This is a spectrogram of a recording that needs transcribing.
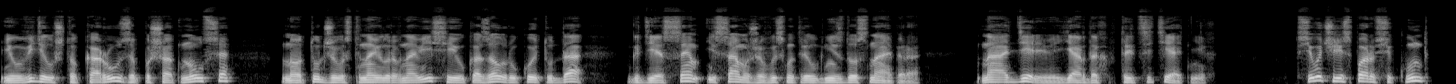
и увидел, что Каруза пошатнулся, но тут же восстановил равновесие и указал рукой туда, где Сэм и сам уже высмотрел гнездо снайпера, на дереве, ярдах в тридцати от них. Всего через пару секунд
